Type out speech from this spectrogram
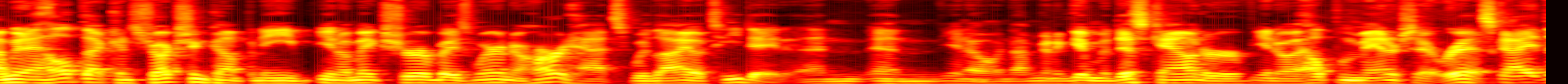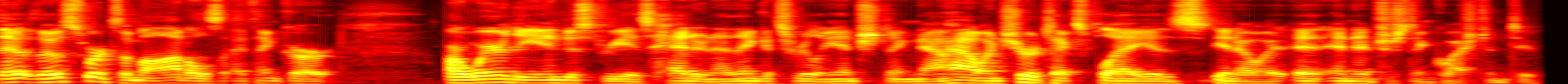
I'm to help that construction company, you know, make sure everybody's wearing their hard hats with IoT data, and and you know, and I'm to give them a discount or you know help them manage that risk. I th- those sorts of models, I think, are are where the industry is headed. I think it's really interesting now. How insurtechs play is you know a, an interesting question too.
